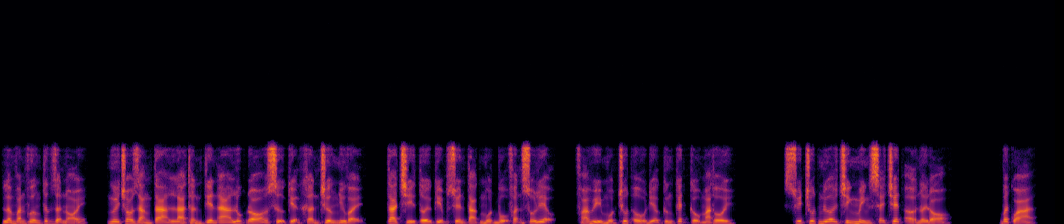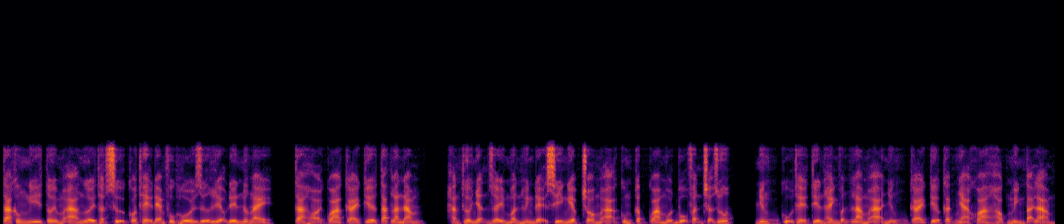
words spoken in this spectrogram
Lâm văn vương tức giận nói, ngươi cho rằng ta là thần tiên a, lúc đó sự kiện khẩn trương như vậy, ta chỉ tới kịp xuyên tạc một bộ phận số liệu, phá hủy một chút ổ đĩa cứng kết cấu mà thôi. Suýt chút nữa chính mình sẽ chết ở nơi đó. Bất quá, ta không nghĩ tới mà người thật sự có thể đem phục hồi dữ liệu đến nước này, ta hỏi qua cái kia tắc lan nắm hắn thừa nhận dạy mẩn huynh đệ xí nghiệp cho mạ cung cấp qua một bộ phận trợ giúp, nhưng cụ thể tiến hành vẫn làm ạ những cái kia các nhà khoa học mình tại làm.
